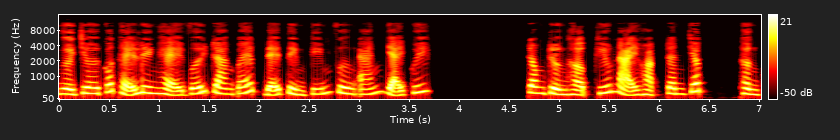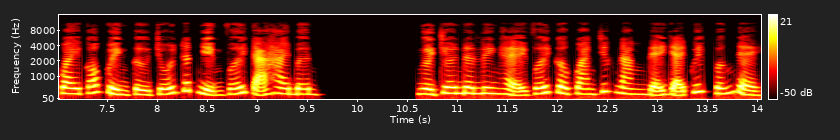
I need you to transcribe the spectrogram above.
người chơi có thể liên hệ với trang web để tìm kiếm phương án giải quyết. Trong trường hợp khiếu nại hoặc tranh chấp, thần quay có quyền từ chối trách nhiệm với cả hai bên. Người chơi nên liên hệ với cơ quan chức năng để giải quyết vấn đề.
